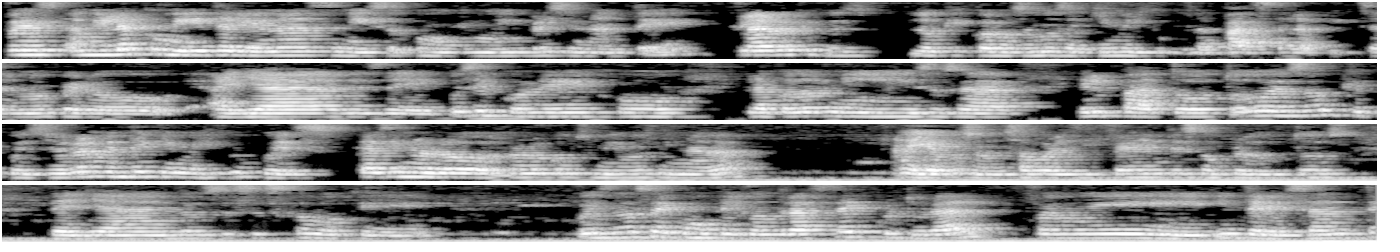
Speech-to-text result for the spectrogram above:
pues a mí la comida italiana se me hizo como que muy impresionante. Claro que pues lo que conocemos aquí en México, pues la pasta, la pizza, ¿no? Pero allá desde pues el conejo, la codorniz, o sea, el pato, todo eso, que pues yo realmente aquí en México pues casi no lo, no lo consumimos ni nada. Allá pues son sabores diferentes, son productos de allá, entonces es como que, pues no sé, como que el contraste cultural fue muy interesante.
